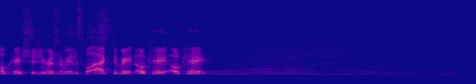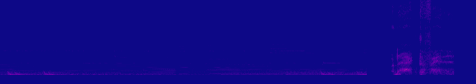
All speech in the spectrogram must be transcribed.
Okay, should your husband be this will activate? Okay, okay. Activated?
